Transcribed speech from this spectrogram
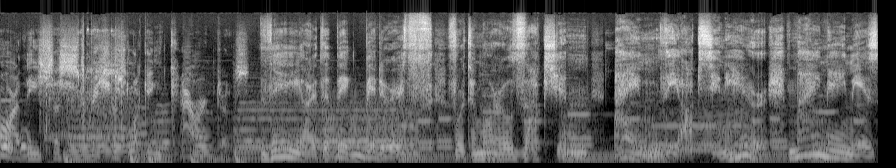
Are these suspicious looking characters? They are the big bidders for tomorrow's auction. I'm the auctioneer. My name is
